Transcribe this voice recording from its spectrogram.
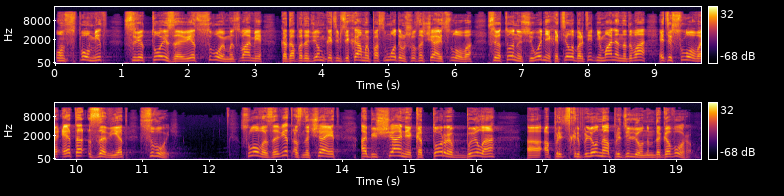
Он вспомнит святой завет свой. Мы с вами, когда подойдем к этим стихам, мы посмотрим, что означает слово святой. Но сегодня я хотел обратить внимание на два этих слова. Это завет свой. Слово завет означает обещание, которое было а, скреплено определенным договором.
